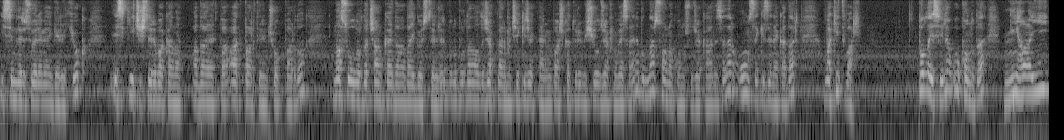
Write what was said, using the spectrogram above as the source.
isimleri söylemeye gerek yok. Eski İçişleri Bakanı Adalet AK Parti'nin çok pardon nasıl olur da Çankaya'dan aday gösterilir? Bunu buradan alacaklar mı, çekecekler mi? Başka türlü bir şey olacak mı vesaire? Bunlar sonra konuşulacak hadiseler. 18'ine kadar vakit var. Dolayısıyla o konuda nihai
